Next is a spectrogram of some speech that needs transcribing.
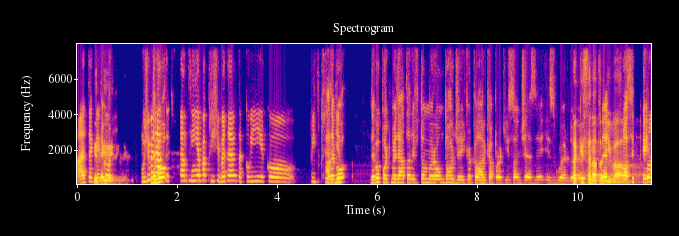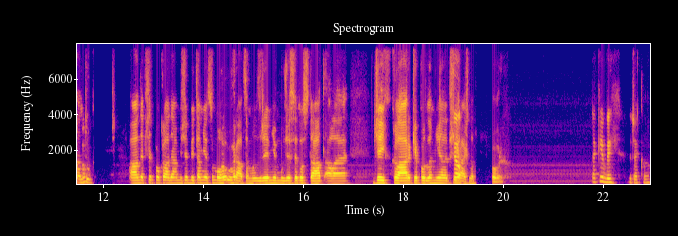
Ale tak jako, můžeme Nebo- dát riskantní a pak příště budete takový jako víc A přizdit. nebo, nebo pojďme dát tady v tom round toho Jakea Clarka proti Sanchezi i Sguardovi. Taky se na to dívám. Klasický antuk a nepředpokládám, že by tam něco mohl uhrát. Samozřejmě může se to stát, ale Jake Clark je podle mě lepší Jo. hráč na ten povrch. Taky bych řekl.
